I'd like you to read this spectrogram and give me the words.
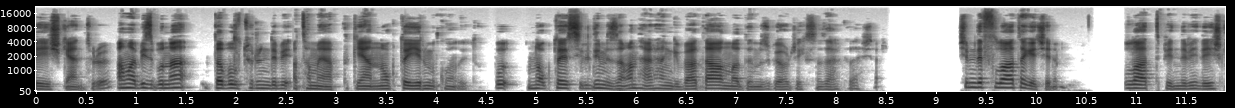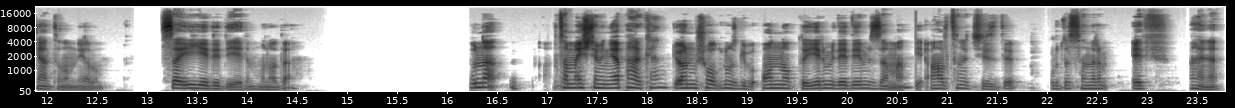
değişken türü. Ama biz buna double türünde bir atama yaptık. Yani nokta 20 koyduk. Bu noktayı sildiğimiz zaman herhangi bir hata almadığımızı göreceksiniz arkadaşlar. Şimdi float'a geçelim. Float tipinde bir değişken tanımlayalım. Sayı 7 diyelim buna da. Buna atama işlemini yaparken görmüş olduğunuz gibi 10.20 dediğimiz zaman bir altını çizdi. Burada sanırım F aynen.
